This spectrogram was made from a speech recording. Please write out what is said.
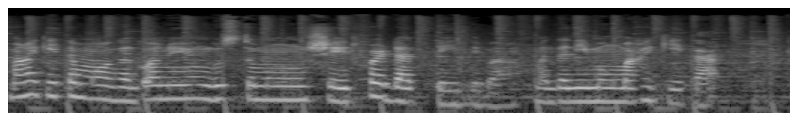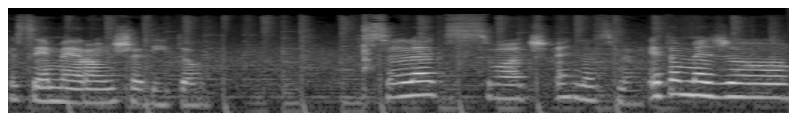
makikita mo agad kung ano yung gusto mong shade for that day, di ba? Madali mong makikita Kasi meron siya dito. So, let's watch, and let's smell. Ito medyo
